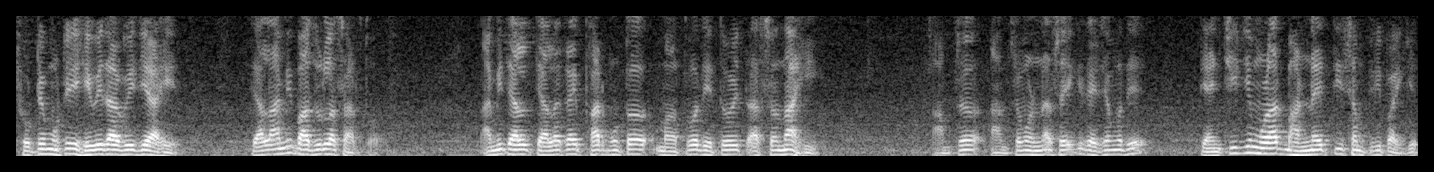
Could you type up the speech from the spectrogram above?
छोटे मोठे हेवेदावे जे आहेत त्याला आम्ही बाजूला सारतो आहोत आम्ही त्याला त्याला काही फार मोठं महत्त्व देतो आहे असं नाही. आमचं आमचं म्हणणं असं आहे की त्याच्यामध्ये त्यांची जी मुळात भांडणं आहेत ती संपली पाहिजेत.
